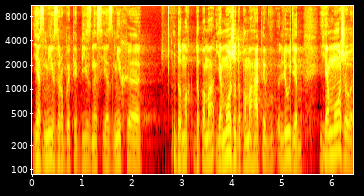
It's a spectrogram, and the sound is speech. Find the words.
Я зміг зробити бізнес, я зміг е, я можу допомагати людям, я можу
